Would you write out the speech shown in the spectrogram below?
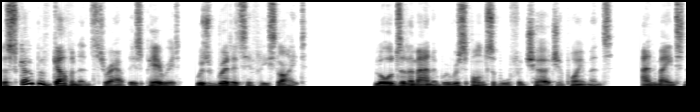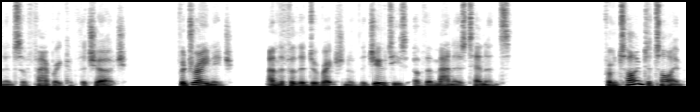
The scope of governance throughout this period was relatively slight. Lords of the manor were responsible for church appointments and maintenance of fabric of the church, for drainage, and for the direction of the duties of the manor's tenants. From time to time,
